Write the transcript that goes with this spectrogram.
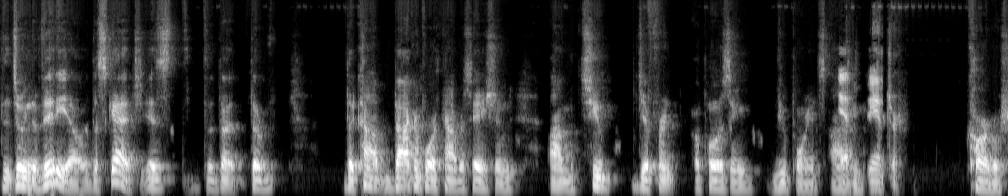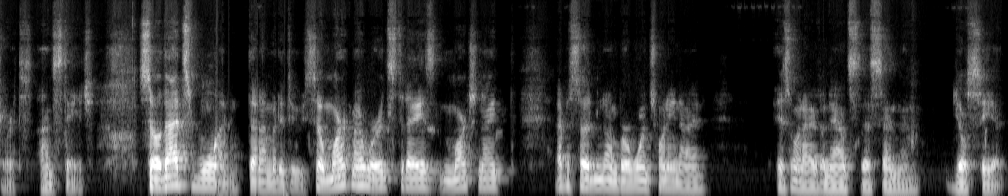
the, doing the video, the sketch is the the the, the com- back and forth conversation on two different opposing viewpoints on Yeah, banter. Cargo shorts on stage. So that's one that I'm going to do. So mark my words, today is March 9th, episode number 129 is when I've announced this, and then you'll see it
